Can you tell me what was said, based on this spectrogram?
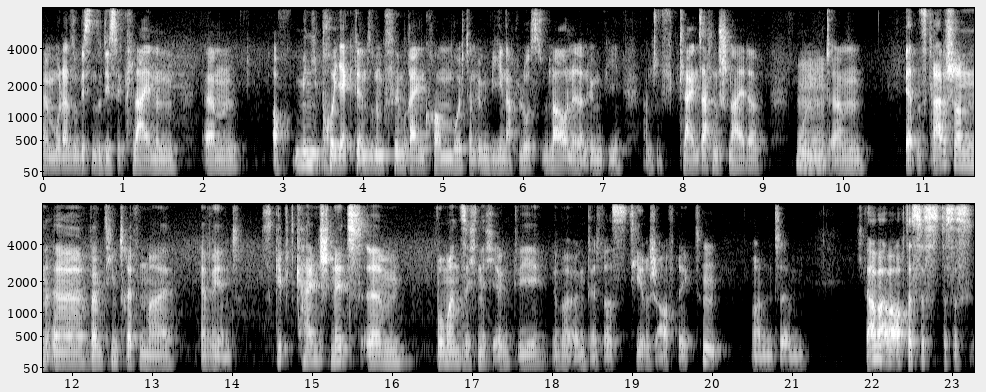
ähm, wo dann so ein bisschen so diese kleinen ähm, auch Mini-Projekte in so einem Film reinkommen, wo ich dann irgendwie je nach Lust und Laune dann irgendwie an so kleinen Sachen schneide. Mhm. Und ähm, wir hatten es gerade schon äh, beim Teamtreffen mal erwähnt. Es gibt keinen Schnitt, ähm, wo man sich nicht irgendwie über irgendetwas tierisch aufregt. Hm. Und ähm, ich glaube aber auch, dass es, dass es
